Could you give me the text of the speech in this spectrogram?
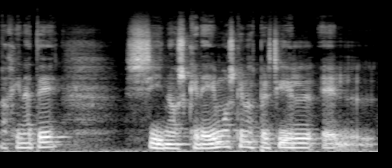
Imagínate si nos creemos que nos persigue el,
